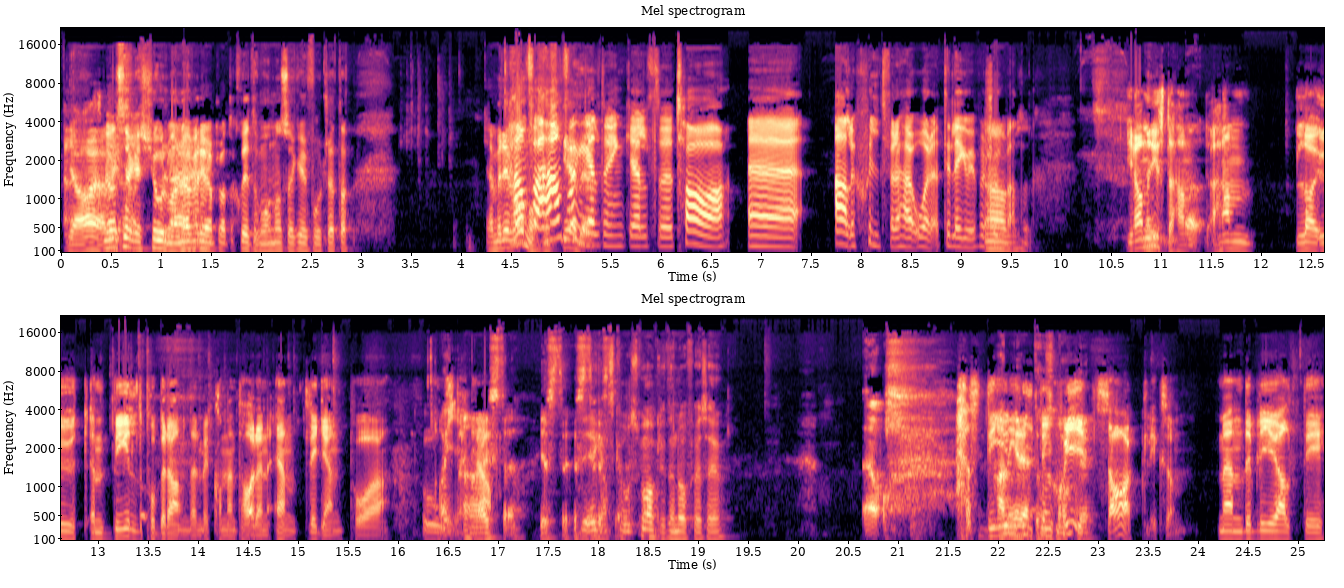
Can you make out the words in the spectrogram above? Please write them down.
Ja, Det var säkert Schulman, nu har vi redan pratat skit om honom så jag kan ju fortsätta. Ja, men det var Han får, han får helt enkelt eh, ta eh, all skit för det här året, det lägger vi på Schulman. Ja, Ja, men just det. Han, han la ut en bild på branden med kommentaren äntligen på Oj. Ja, just det. Just det, just det är det. ganska osmakligt ändå får jag säga. Ja. Alltså, det är Han ju är en liten skitsak liksom. Men det blir ju alltid,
